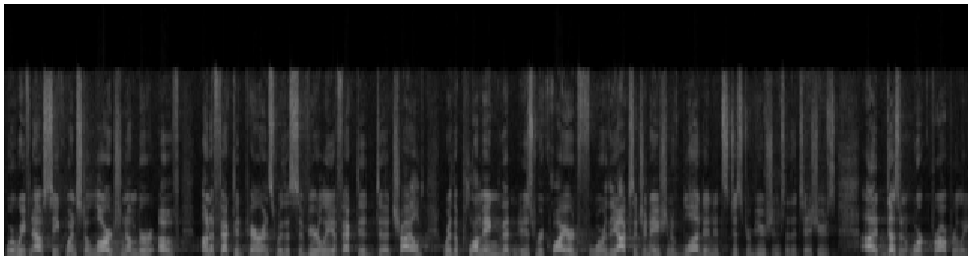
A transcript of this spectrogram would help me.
where we've now sequenced a large number of unaffected parents with a severely affected uh, child, where the plumbing that is required for the oxygenation of blood and its distribution to the tissues uh, doesn't work properly.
